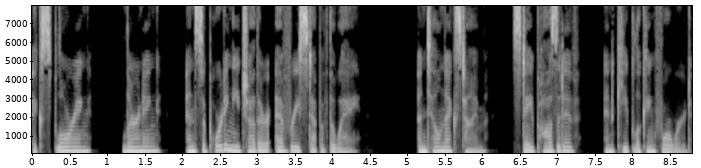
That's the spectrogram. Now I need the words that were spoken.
exploring, learning, and supporting each other every step of the way. Until next time, stay positive and keep looking forward.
